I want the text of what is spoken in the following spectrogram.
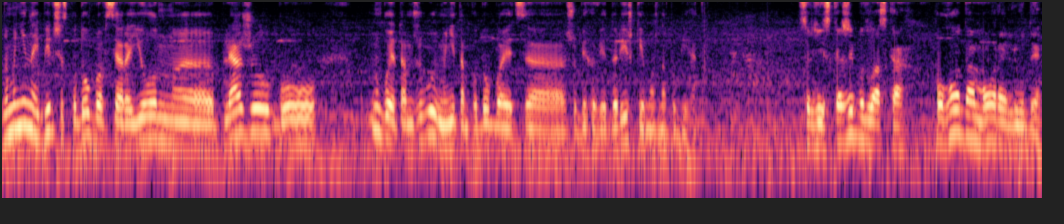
Ну, мені найбільше сподобався район е, пляжу, бо, ну, бо я там живу, і мені там подобається, що бігові доріжки можна побігати. Сергій, скажи, будь ласка, погода, море, люди.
